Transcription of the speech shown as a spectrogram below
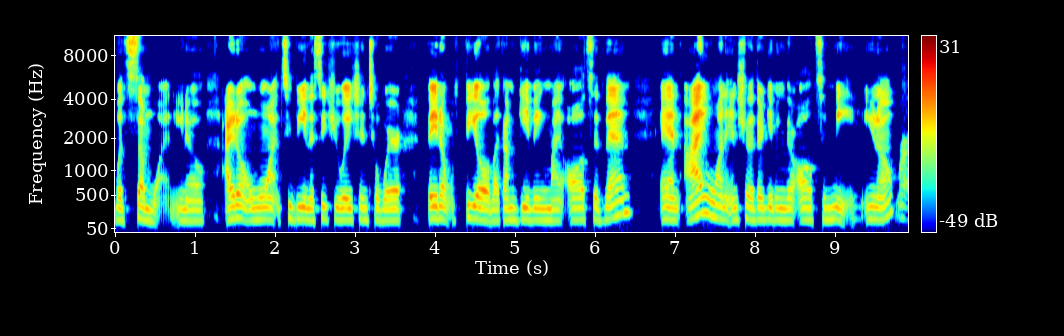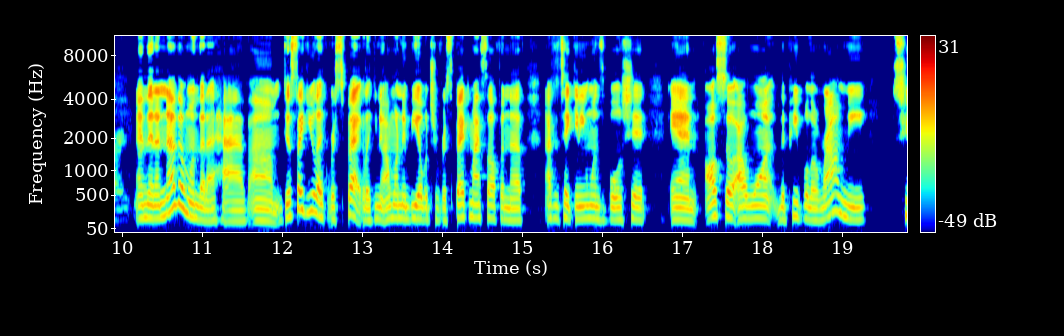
with someone you know? I don't want to be in a situation to where they don't feel like i'm giving my all to them and i want to ensure that they're giving their all to me you know Right. and then another one that I have, um, just like you, like respect. Like you know, I want to be able to respect myself enough not to take anyone's bullshit, and also I want the people around me to,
